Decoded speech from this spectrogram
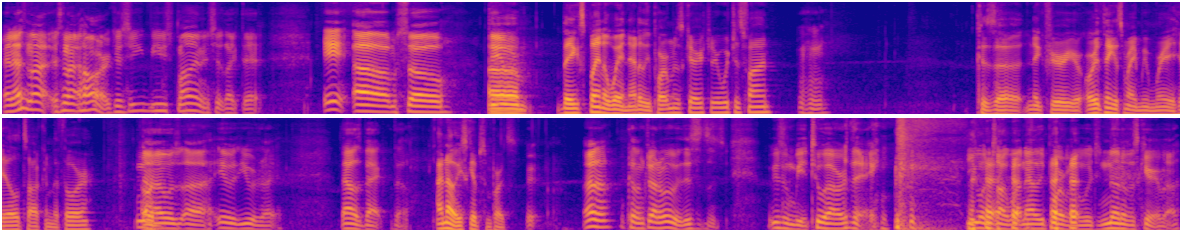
and that's not it's not hard because you be spying and shit like that. It, um, so Um, they explain away Natalie Portman's character, which is fine. Mhm. Because uh, Nick Fury, or I think it's might be Maria Hill talking to Thor. no, oh. it was uh, it was you were right. That was back though. I know he skipped some parts. I know because I'm trying to move it. This is this is gonna be a two hour thing. you want to talk about Natalie Portman, which none of us care about.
